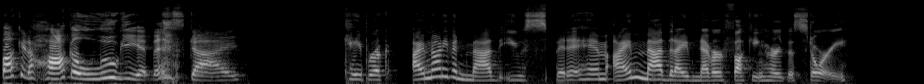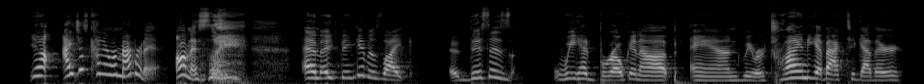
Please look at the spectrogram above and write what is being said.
fucking hock a loogie at this guy. Okay, Brooke, I'm not even mad that you spit at him. I'm mad that I've never fucking heard this story. You know, I just kind of remembered it, honestly. And I think it was like, this is, we had broken up and we were trying to get back together.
